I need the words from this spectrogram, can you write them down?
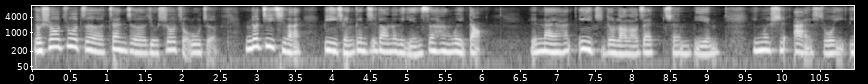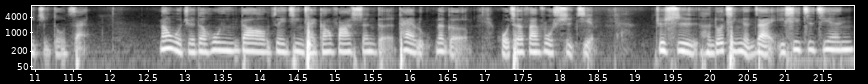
有时候坐着、站着，有时候走路着，你都记起来，比以前更知道那个颜色和味道。原来他一直都牢牢在身边，因为是爱，所以一直都在。那我觉得呼应到最近才刚发生的泰鲁那个火车翻覆事件。就是很多亲人在一夕之间，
